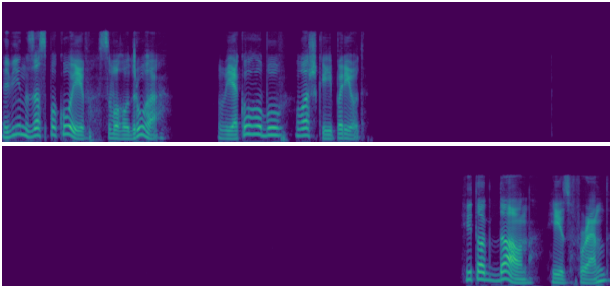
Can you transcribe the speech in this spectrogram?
Він заспокоїв свого друга, в якого був важкий період. He talked down his friend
